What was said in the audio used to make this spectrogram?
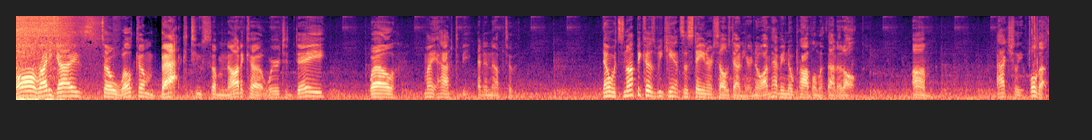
Alrighty, guys. So, welcome back to Subnautica, where today, well, might have to be heading up to. No, it's not because we can't sustain ourselves down here. No, I'm having no problem with that at all. Um, actually, hold up.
